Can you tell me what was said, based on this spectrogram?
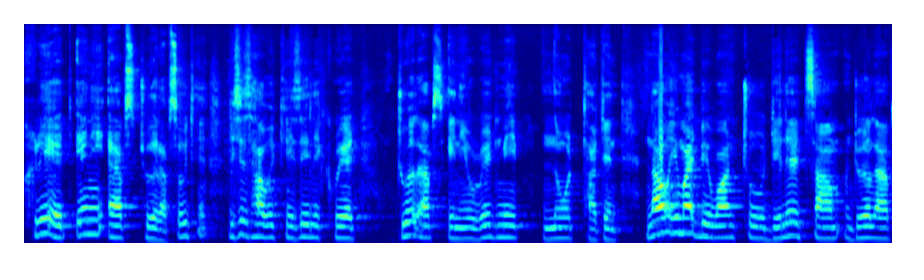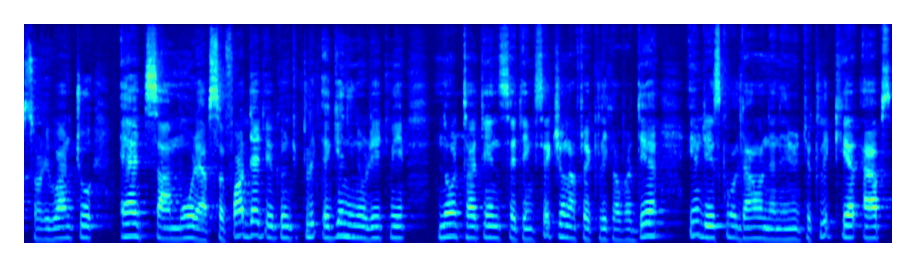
create any apps dual apps so within, this is how we can easily create dual apps in your redmi note 13 now you might be want to delete some dual apps or you want to add some more apps. So for that you're going to click again in your redmi note 13 settings section. After click over there you need to scroll down and you need to click here apps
